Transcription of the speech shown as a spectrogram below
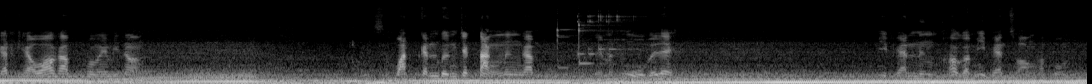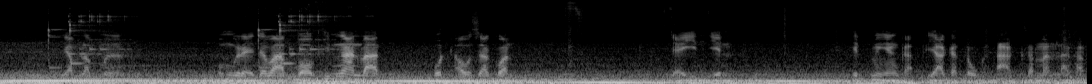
กัดแขวเอาครับพ่อแม่พี่น้องวัดกันเบิงจักตั้งหนึ่งครับเดี๋ยวมันหูไปเลย มีแผนหนึ่งเข้ากับมีแผนสองครับผมยอมรับมือ ผมก็เลยแต่ว่าบอกทีมงานว่าอดเอาซะก่อน ใจเย็นๆเฮ็ดไม่ยังกับยากระตกตากสำนันละครับ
